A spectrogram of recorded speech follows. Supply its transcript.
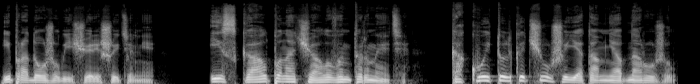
и продолжил еще решительнее. «Искал поначалу в интернете. Какой только чуши я там не обнаружил.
